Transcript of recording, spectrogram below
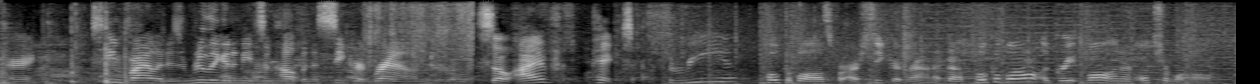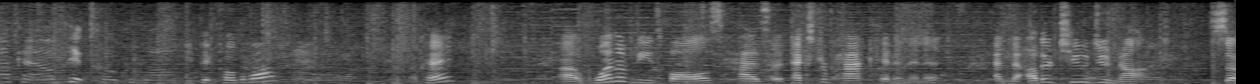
Alright. Team Violet is really going to need some help in the secret round. So I've picked three Pokeballs for our secret round. I've got a Pokeball, a Great Ball, and an Ultra Ball. Okay, I'll pick Pokeball. You pick Pokeball? Okay. Uh, one of these balls has an extra pack hidden in it, and the other two do not. So,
